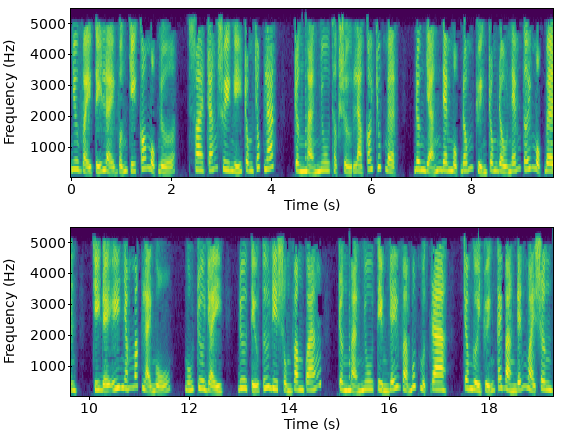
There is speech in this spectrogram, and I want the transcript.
như vậy tỷ lệ vẫn chỉ có một nửa, xoa trắng suy nghĩ trong chốc lát, Trần Mạn Nhu thật sự là có chút mệt, đơn giản đem một đống chuyện trong đầu ném tới một bên, chỉ để ý nhắm mắt lại ngủ, ngủ trưa dậy, đưa tiểu tứ đi sùng văn quán, Trần Mạn Nhu tìm giấy và bút mực ra, cho người chuyển cái bàn đến ngoài sân,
